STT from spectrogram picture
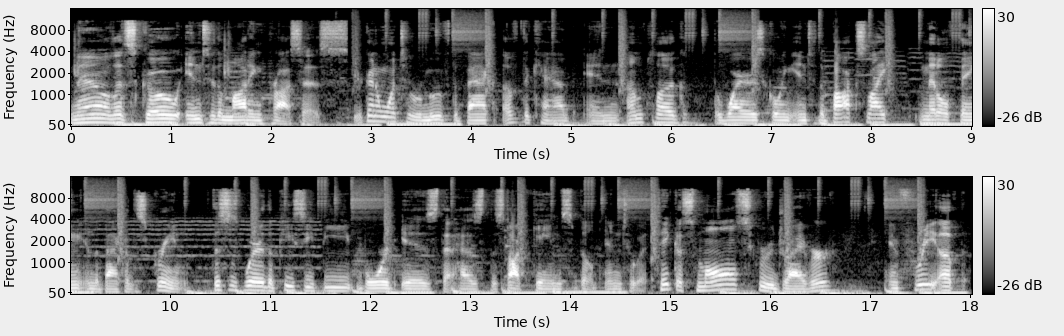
Now let's go into the modding process. You're going to want to remove the back of the cab and unplug the wires going into the box-like metal thing in the back of the screen. This is where the PCB board is that has the stock games built into it. Take a small screwdriver and free up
